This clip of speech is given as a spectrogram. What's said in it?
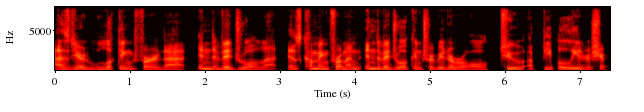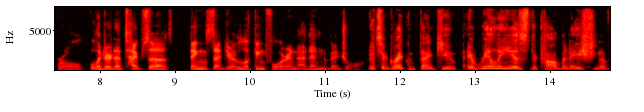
as you're looking for that individual that is coming from an individual contributor role to a people leadership role, what are the types of things that you're looking for in that individual? That's a great one. Thank you. It really is the combination of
